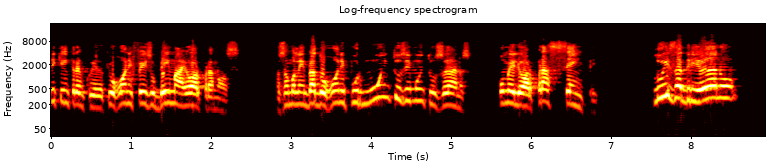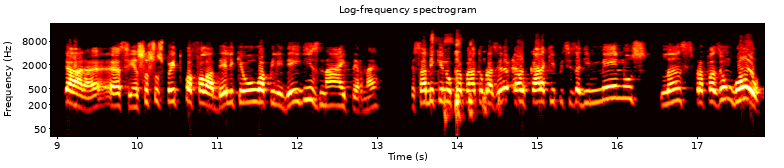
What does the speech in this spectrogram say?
Fiquem tranquilos, que o Rony fez o bem maior para nós. Nós vamos lembrar do Rony por muitos e muitos anos. Ou melhor, para sempre. Luiz Adriano, cara, é assim, eu sou suspeito para falar dele, que eu o apelidei de sniper, né? Você sabe que no Campeonato Brasileiro é o cara que precisa de menos lances para fazer um gol.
